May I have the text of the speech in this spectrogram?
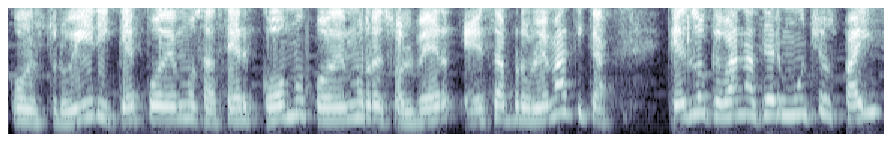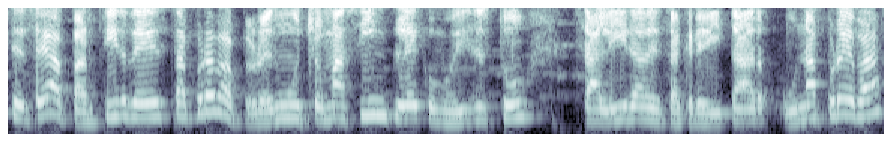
construir y qué podemos hacer, cómo podemos resolver esa problemática, que es lo que van a hacer muchos países ¿eh? a partir de esta prueba, pero es mucho más simple, como dices tú, salir a desacreditar una prueba,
